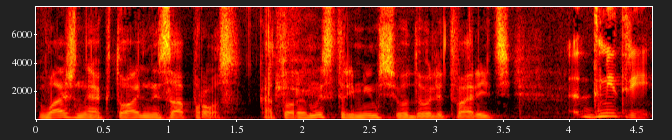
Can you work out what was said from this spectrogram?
важный актуальный запрос, который мы стремимся удовлетворить Дмитрий,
